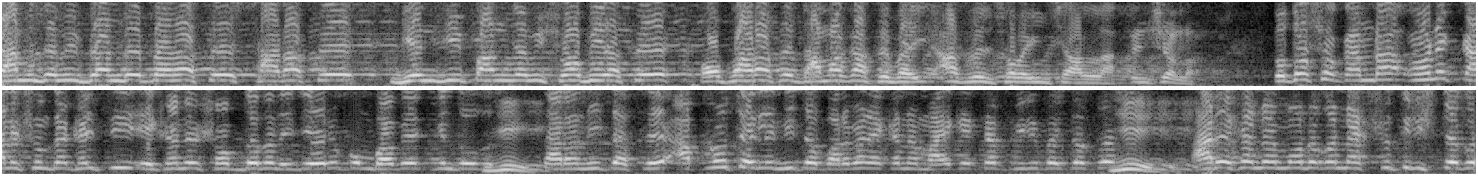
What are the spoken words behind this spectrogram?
দামি দামি ব্র্যান্ডের প্যান্ট আছে শার্ট আছে গেঞ্জি পাঞ্জাবি সবই আছে অফার আছে ধামাক আছে ভাই। আসবেন সবাই ইনশাআল্লাহ। ইনশাল্লাহ তো দর্শক আমরা অনেক কালেকশন দেখাইছি। এখানে সব ধরনের যে এরকম ভাবে কিন্তু। তারা নিতেছে। আপনিও চাইলে নিতে পারবেন। এখানে মাইক একটা ফ্রি পাইতেছে। আর এখানে মনে করেন একশো তিরিশ টাকা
